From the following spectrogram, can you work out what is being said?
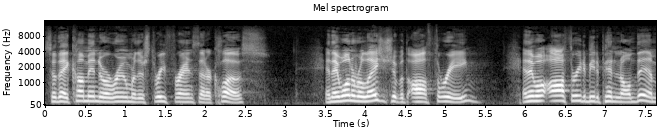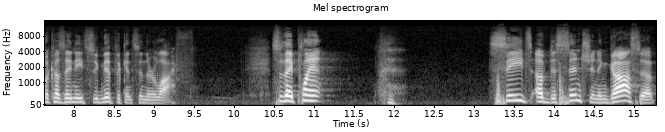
So they come into a room where there's three friends that are close, and they want a relationship with all three, and they want all three to be dependent on them because they need significance in their life. So they plant seeds of dissension and gossip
